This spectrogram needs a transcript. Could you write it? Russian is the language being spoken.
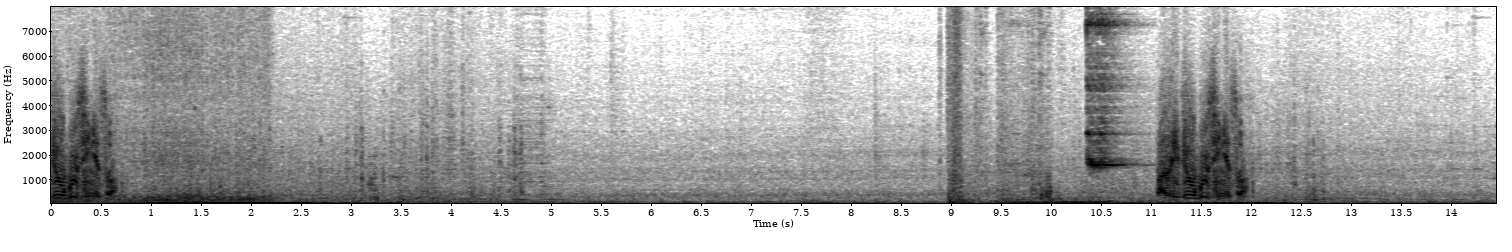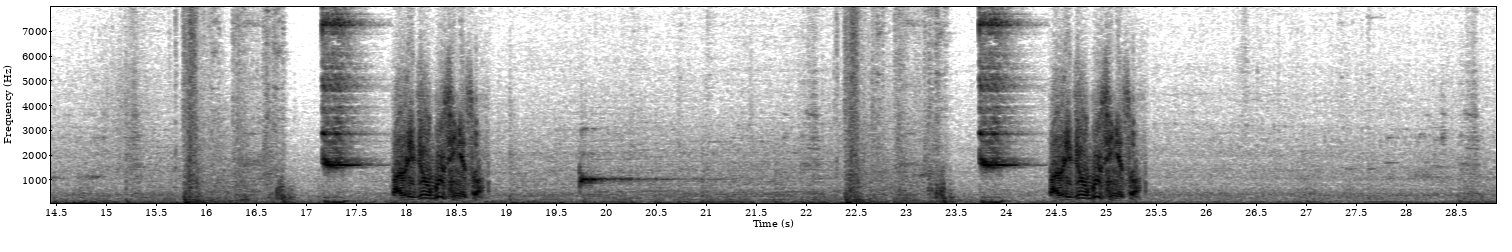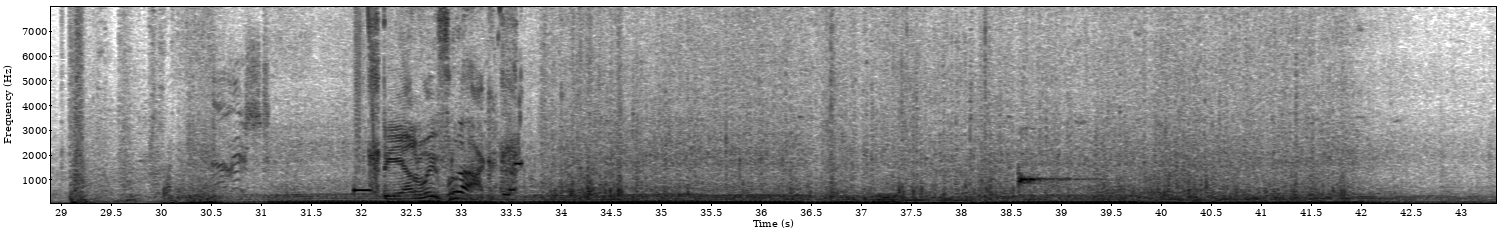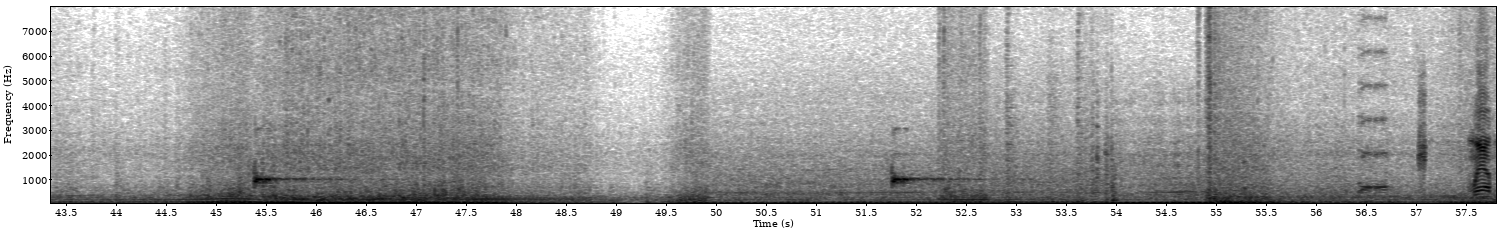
повредил гусеницу. Повредил гусеницу. Повредил гусеницу. Первый фраг.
